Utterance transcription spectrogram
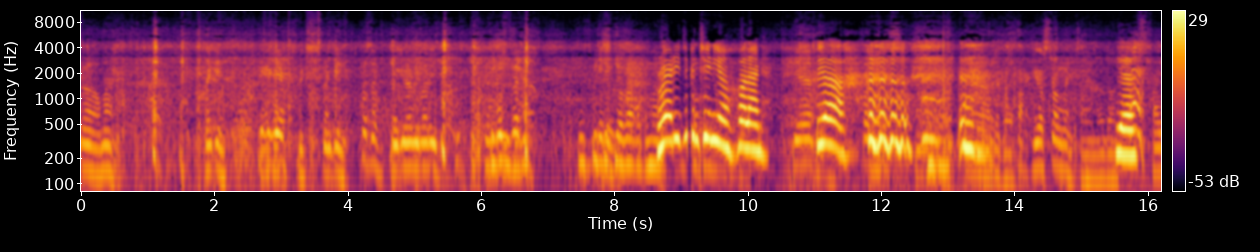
Oh man. Thank you. Take it. Thanks. Thank you. Thank you everybody. Ready to continue, Alan. Yeah. Yeah. You're a strong man. yes. Cool.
